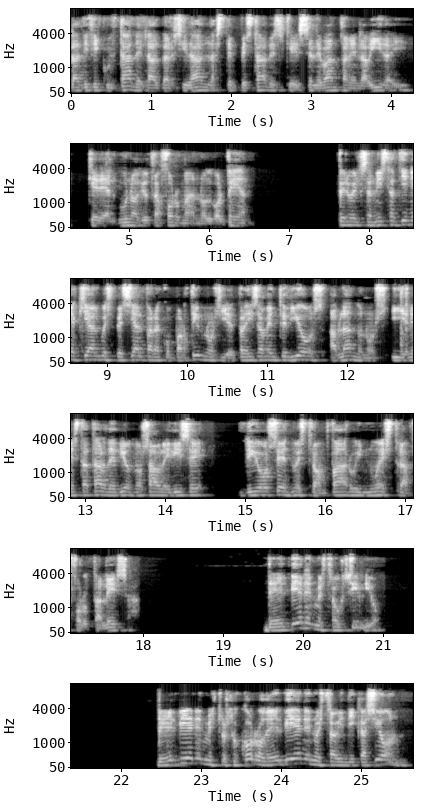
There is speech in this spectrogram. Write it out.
las dificultades, la adversidad, las tempestades que se levantan en la vida y que de alguna o de otra forma nos golpean. Pero el salmista tiene aquí algo especial para compartirnos y es precisamente Dios hablándonos. Y en esta tarde Dios nos habla y dice, Dios es nuestro amparo y nuestra fortaleza. De Él viene nuestro auxilio. De Él viene nuestro socorro, de Él viene nuestra vindicación,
